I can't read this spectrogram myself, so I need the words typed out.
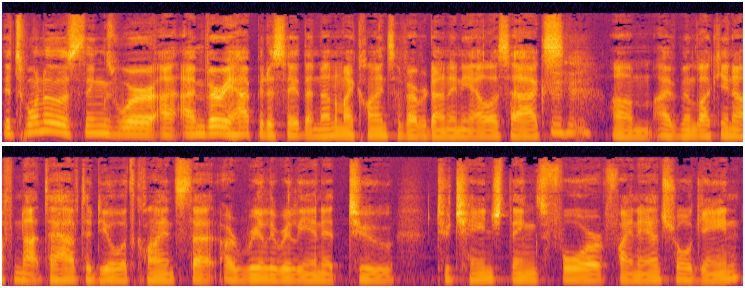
it's one of those things where I, I'm very happy to say that none of my clients have ever done any acts. Mm-hmm. Um, I've been lucky enough not to have to deal with clients that are really, really in it to to change things for financial gain.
